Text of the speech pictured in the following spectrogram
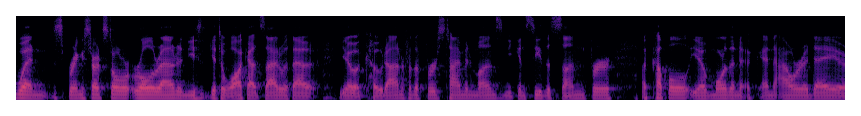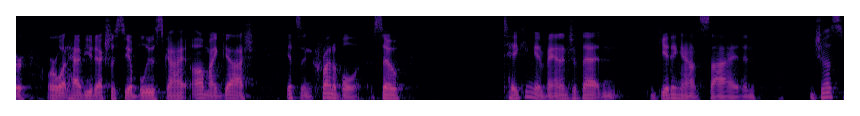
when spring starts to roll around and you get to walk outside without you know a coat on for the first time in months and you can see the sun for a couple you know more than an hour a day or or what have you to actually see a blue sky oh my gosh it's incredible so taking advantage of that and getting outside and just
